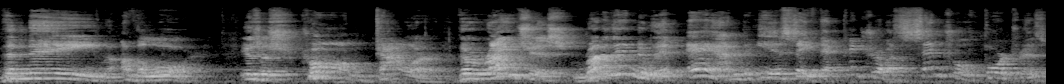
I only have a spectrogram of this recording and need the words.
The name of the Lord is a strong tower. The righteous runneth into it and is safe. That picture of a central fortress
